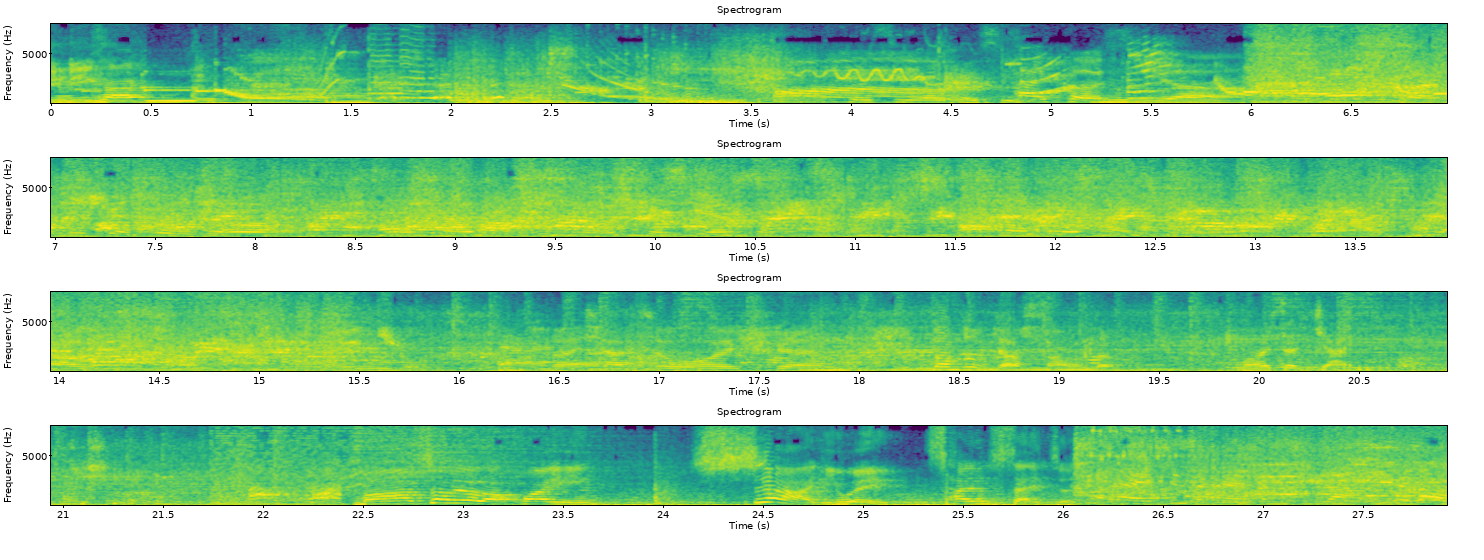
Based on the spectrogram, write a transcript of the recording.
请离开。啊，可惜了，可惜。太可惜了。可能是选错歌，为了他是选别的，动作太多，还是要以为主。所以下次我会选动作比较少的，我会再加一个。谢谢。马上要来欢迎下一位参赛者。在，现在很紧张，遇到我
